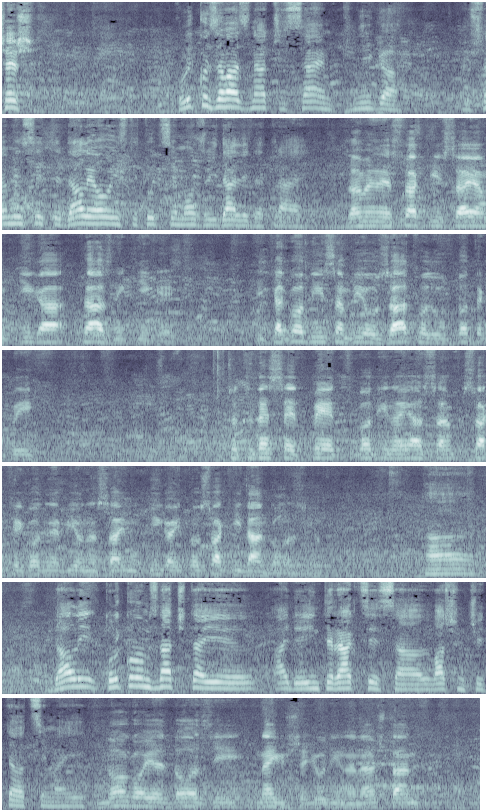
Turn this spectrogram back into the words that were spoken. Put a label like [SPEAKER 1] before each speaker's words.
[SPEAKER 1] Šeš, koliko za vas znači sajam knjiga i šta mislite, da li ova institucija može i dalje da traje?
[SPEAKER 2] Za mene je svaki sajam knjiga praznik knjige. I kad god nisam bio u zatvoru proteklih 45 godina, ja sam svake godine bio na sajmu knjiga i to svaki dan dolazio.
[SPEAKER 1] A, da li, koliko vam znači taj, ajde, interakcije sa vašim čitaocima? I...
[SPEAKER 2] Mnogo je, dolazi najviše ljudi na naš stan,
